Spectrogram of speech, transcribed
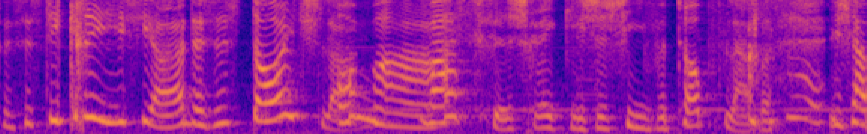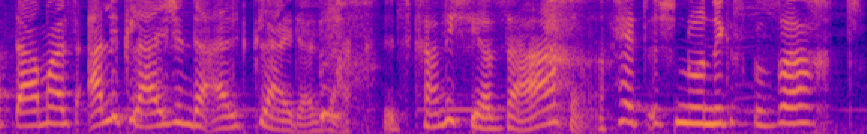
das ist die Krise, ja, das ist Deutschland. Oma. Was für schreckliche schiefe Topflappe. Ich habe damals alle gleich in der Altkleidersack. Jetzt kann ich's ja sagen. Hätte ich nur nichts gesagt.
